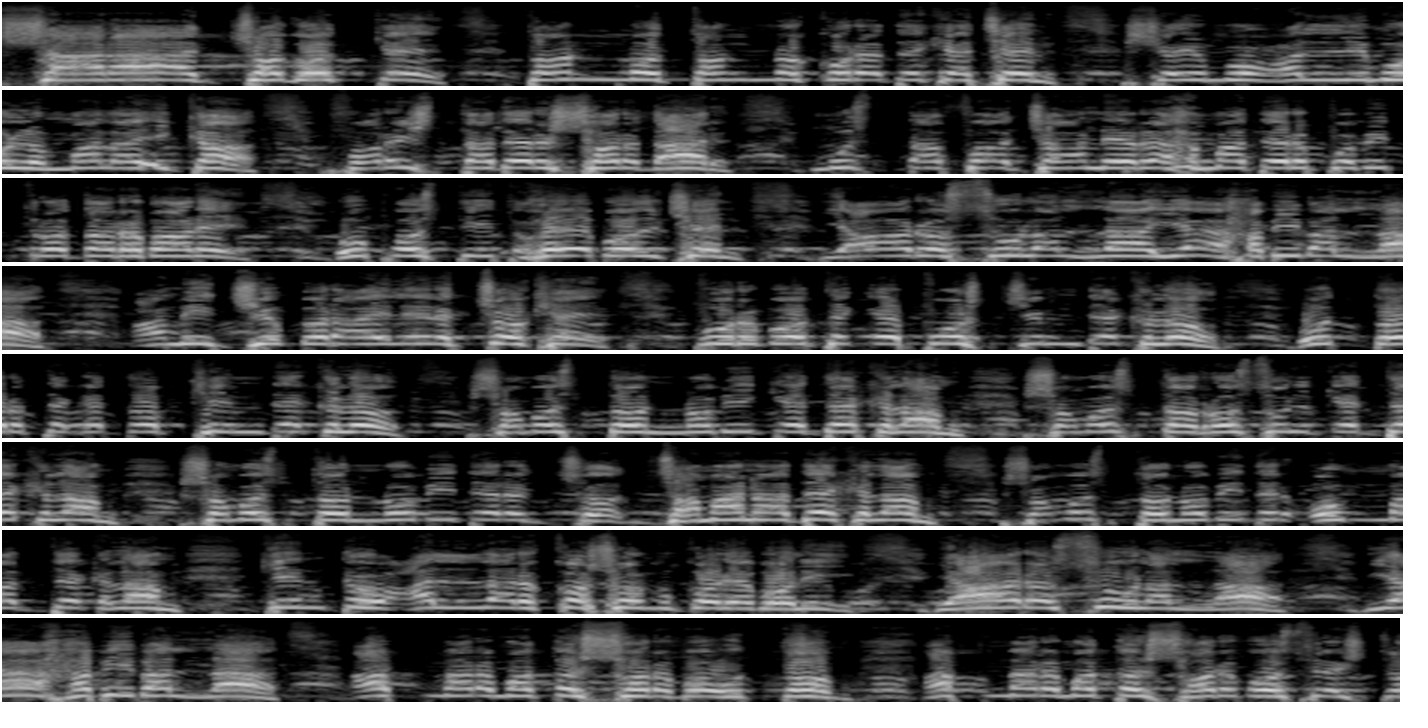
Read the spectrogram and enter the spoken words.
সারা জগৎকে তন্ন তন্ন করে দেখেছেন সেই মুআল্লিমুল মালাইকা, ফরিস্তাদের সর্দার মুস্তাফা জানে রহমতের পবিত্র দরবারে উপস্থিত হয়ে বলছেন, ইয়া রসুল আল্লাহ ইয়া হাবিব আল্লাহ আমি জিব্রাইলের চোখে পূর্ব থেকে পশ্চিম দেখল, উত্তর থেকে দক্ষিণ দেখল, সমস্ত নবীকে দেখলাম, সমস্ত রসুলকে দেখলাম, সমস্ত নবীদের জামানা দেখলাম, সমস্ত নবীদের উম্মত দেখলাম, কিন্তু আল্লাহর কসম করে বলি, ইয়া রসুল আল্লাহ ইয়া হাবিব আল্লাহ আপনার মতো সর্ব উত্তম আপনার মতো সর্বশ্রেষ্ঠ,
